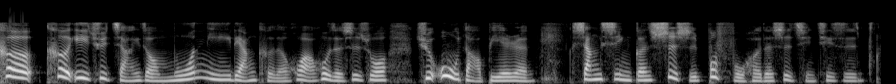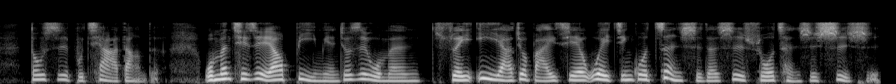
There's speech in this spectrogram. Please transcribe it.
刻刻意去讲一种模棱两可的话，或者是说去误导别人相信跟事实不符合的事情，其实都是不恰当的。我们其实也要避免，就是我们随意呀就把一些未经过证实的事说成是事实，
